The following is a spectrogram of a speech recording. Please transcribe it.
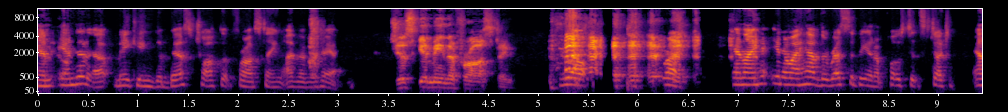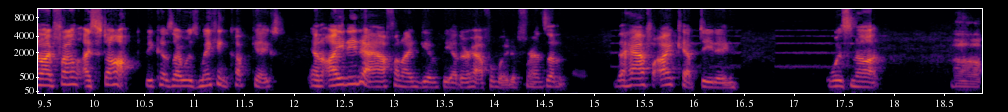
and ended up making the best chocolate frosting I've ever had. just give me the frosting. Well, right. And I, you know, I have the recipe and a post-it stuck. And I found I stopped because I was making cupcakes, and I'd eat half, and I'd give the other half away to friends. And the half I kept eating was not Uh,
